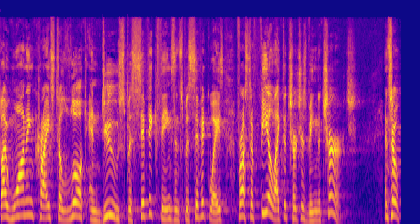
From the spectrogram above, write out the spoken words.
by wanting Christ to look and do specific things in specific ways for us to feel like the church is being the church. And so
